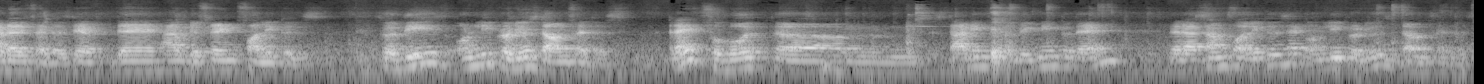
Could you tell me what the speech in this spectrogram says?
adult feathers. They have, they have different follicles. So these only produce down feathers right? So both um, starting from the beginning to the end, there are some follicles that only produce down feathers.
